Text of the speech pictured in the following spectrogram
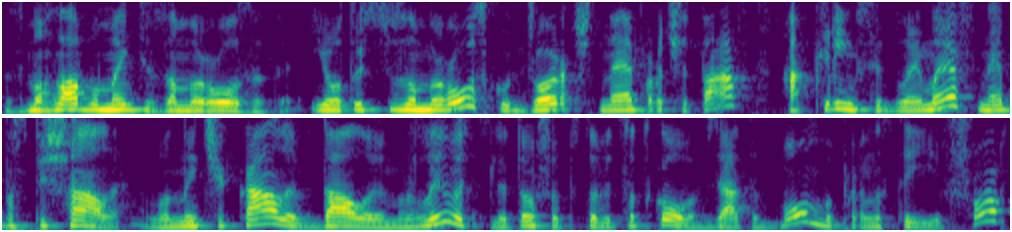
змогла в моменті заморозити. І от ось цю заморозку Джордж не прочитав, а Крімс і Блеймеф не поспішали. Вони чекали вдалої можливості для того, щоб 100% взяти бомбу, принести її в шорт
